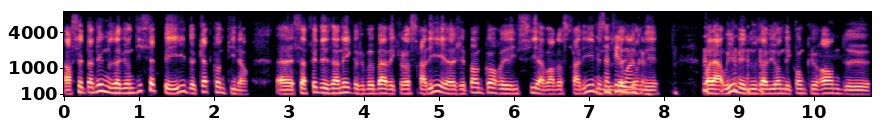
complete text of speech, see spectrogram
Alors cette année, nous avions 17 pays de quatre continents. Ça fait des années que je me bats avec l'Australie. Euh, J'ai pas encore réussi à avoir l'Australie, mais Ça nous fait loin, avions quand des... Voilà, oui, mais nous avions des concurrents de,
